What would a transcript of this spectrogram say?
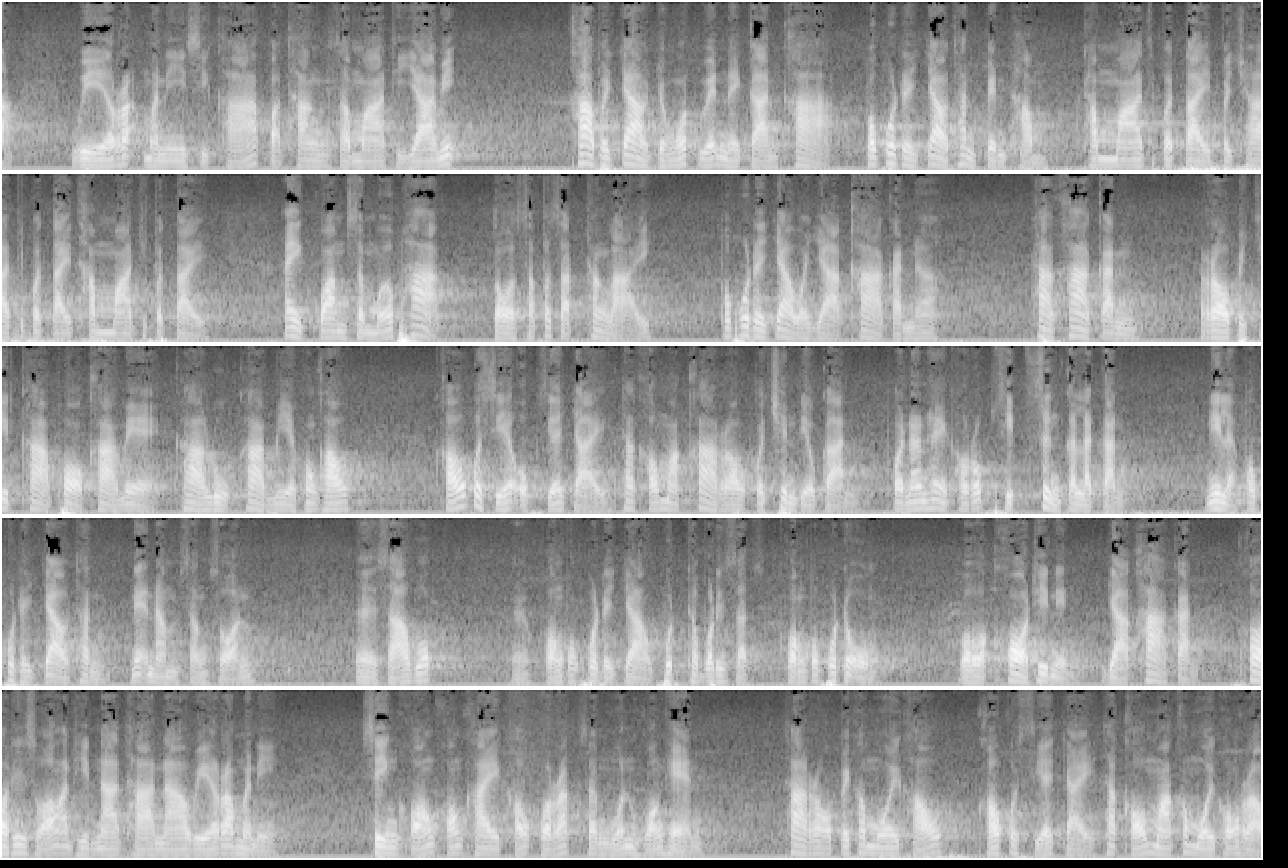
เวรมณีสิกขาปะทังสมาธิยามิ ข้าพเจ้าจะงดเว้นในการฆ่า พระพุทธเจ้าท่านเป็นธรรมธรรมาธิปไตยประชาธิปไตยธรรมาธิปไตย ให้ความเสมอภาคต่อสรรพสัตว์ทั้งหลาย ระพุทธเจ้าว่าอย่าฆ่ากันนะถ้าฆ่ากันเราไปคิดฆ่าพ่อฆ่าแม่ฆ่าลูกฆ่าเมียของเขาเขาก็เสียอกเสียใจ ถ้าเขามาฆ่าเราก็เช่นเดียวกัน เพราะนั้นให้เคารพสิทธิ์ซึ่งกันและกัน นี่แหละพระพุทธเจ้าท่านแนะนำสั่งสอนสาวกของพระพุทธเจ้าพุทธบริษัทของพระพุทธองค์บอกว่าข้อที่หนึ่งอย่าฆ่ากัน ข้อที่สองอธินาทานาเวรมณี สิ่งของของใครเขาก็รักสงวนหวงแหน ถ้าเราไปขโมยเขา เขาก็เสียใจ ถ้าเขามาขโมยของเรา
